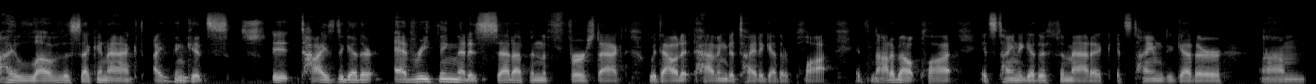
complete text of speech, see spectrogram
I love the second act. I think it's it ties together everything that is set up in the first act without it having to tie together plot. It's not about plot. It's tying together thematic. It's tying together um,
